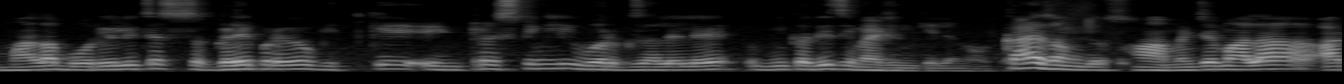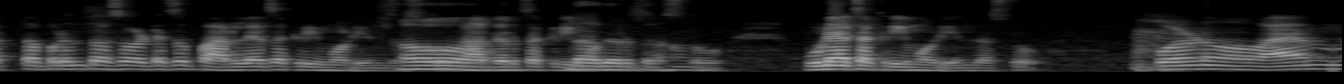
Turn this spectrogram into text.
मला बोरिवलीचे सगळे प्रयोग इतके इंटरेस्टिंगली वर्क झालेले मी कधीच इमॅजिन केले नव्हते. काय सांगतोस? हा म्हणजे मला आतापर्यंत असं वाटायचं पार्ल्याचा क्रीम ऑडियन्स असतो हो, दादरचा क्रीम ऑडियन्स असतो पुण्याचा क्रीम ऑडियन्स असतो. पण आय एम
